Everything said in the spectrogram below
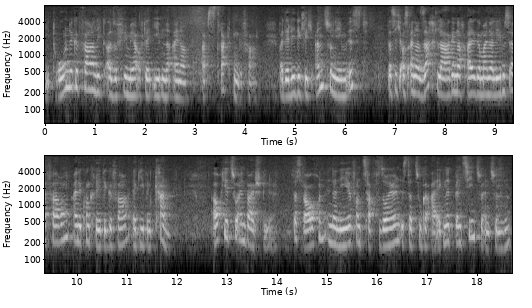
Die drohende Gefahr liegt also vielmehr auf der Ebene einer abstrakten Gefahr, bei der lediglich anzunehmen ist, dass sich aus einer Sachlage nach allgemeiner Lebenserfahrung eine konkrete Gefahr ergeben kann. Auch hierzu ein Beispiel. Das Rauchen in der Nähe von Zapfsäulen ist dazu geeignet, Benzin zu entzünden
